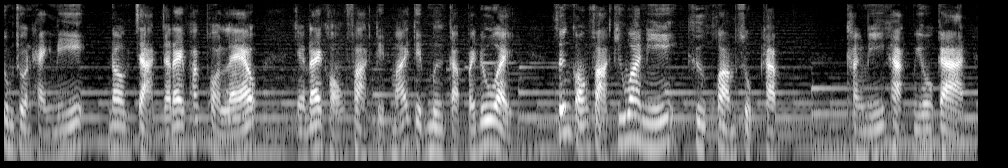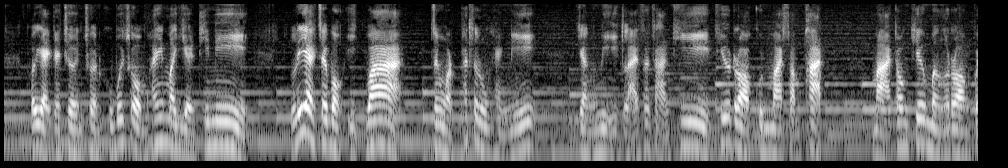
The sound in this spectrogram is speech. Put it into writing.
ชุมชนแห่งนี้นอกจากจะได้พักผ่อนแล้ว ยังได้ของฝากติดไม้ติดมือกลับไปด้วย ซึ่งของฝากที่ว่านี้คือความสุขครับ ทางนี้หากมีโอกาส ก็อยากจะเชิญชวนคุณผู้ชมให้มาเยือนที่นี่ และอยากจะบอกอีกว่าจังหวัดพัทลุงแห่งนี้ ยังมีอีกหลายสถานที่ที่รอคุณมาสัมผัส มาท่องเที่ยวเมืองรองไป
